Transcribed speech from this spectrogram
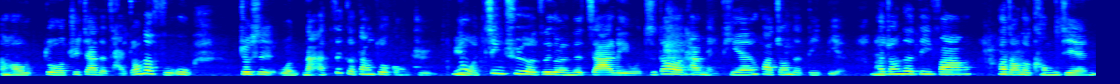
然后做居家的彩妆的服务。就是我拿这个当做工具，因为我进去了这个人的家里，我知道了他每天化妆的地点、化妆的地方、化妆的空间、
